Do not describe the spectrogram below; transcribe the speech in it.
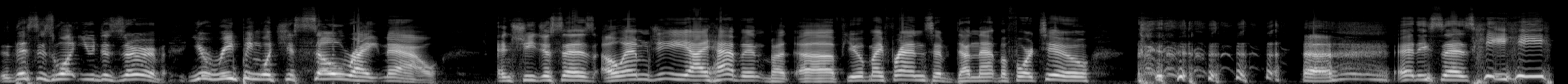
this is what you deserve. You're reaping what you sow right now. And she just says, OMG, I haven't, but uh, a few of my friends have done that before too. and he says, Hee hee,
